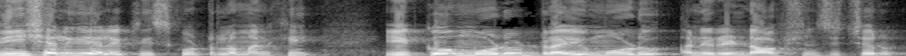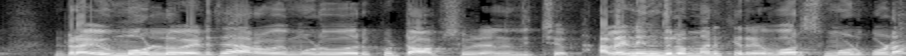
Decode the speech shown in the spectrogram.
ఇనీషియల్గా ఎలక్ట్రిక్ స్కూటర్లో మనకి ఎక్కువ మోడ్ డ్రైవ్ మోడ్ అని రెండు ఆప్షన్స్ ఇచ్చారు. డ్రైవ్ మోడ్లో పెడితే అరవై మూడు వరకు టాప్ స్పీడ్ అనేది ఇచ్చారు. అలానే ఇందులో మనకి రివర్స్ మోడ్ కూడా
